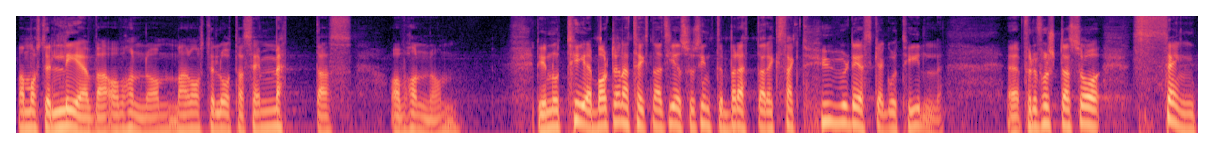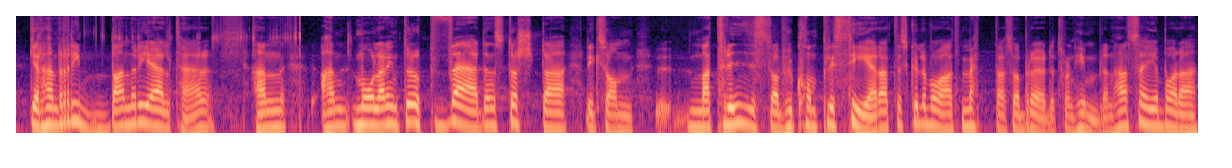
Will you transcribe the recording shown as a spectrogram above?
Man måste leva av honom. Man måste låta sig mättas av honom. Det är noterbart i den här texten att Jesus inte berättar exakt hur det ska gå till. Eh, för det första så sänker han ribban rejält här. Han, han målar inte upp världens största liksom, matris av hur komplicerat det skulle vara att mättas av brödet från himlen. Han säger bara,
